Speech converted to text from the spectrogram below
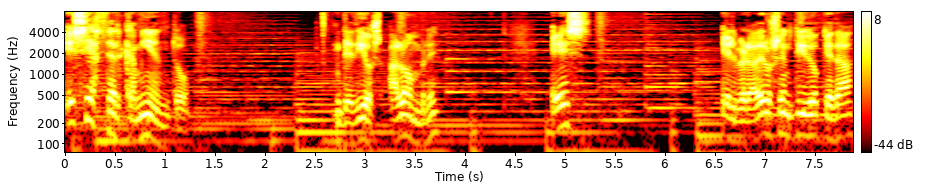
Ese acercamiento de Dios al hombre es el verdadero sentido que da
